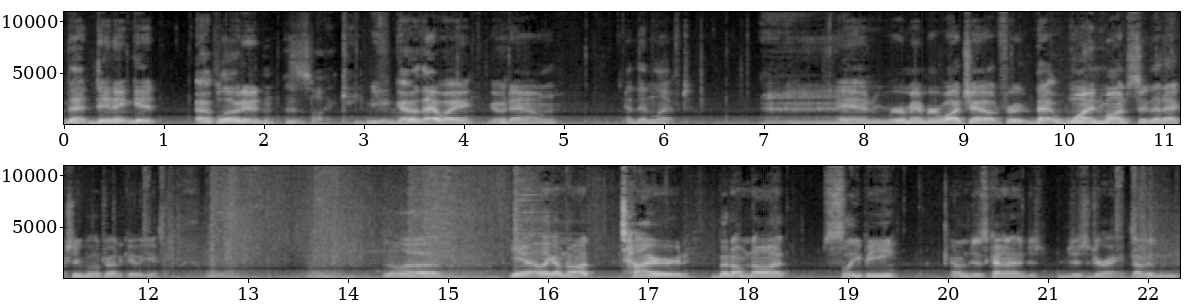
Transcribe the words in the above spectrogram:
That didn't get uploaded. This is why I came. You can go that way, go down, and then left. Uh, And remember, watch out for that one monster that actually will try to kill you. Uh, yeah, like I'm not tired, but I'm not sleepy. I'm just kind of just just drained. I've been.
